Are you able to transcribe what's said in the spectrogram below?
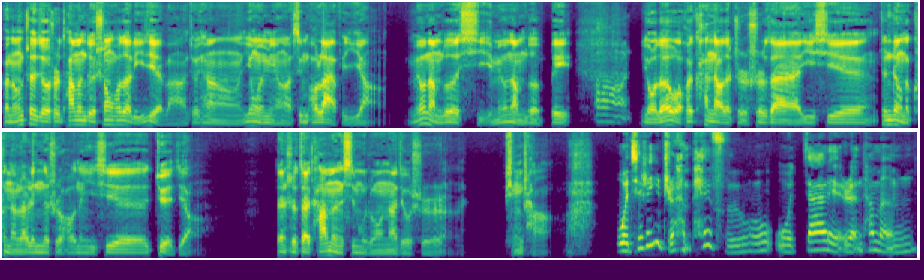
可能这就是他们对生活的理解吧，就像英文名啊 “Simple Life” 一样，没有那么多的喜，没有那么多的悲。哦，有的我会看到的只是在一些真正的困难来临的时候那一些倔强，但是在他们心目中那就是平常。我其实一直很佩服我家里人，他们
